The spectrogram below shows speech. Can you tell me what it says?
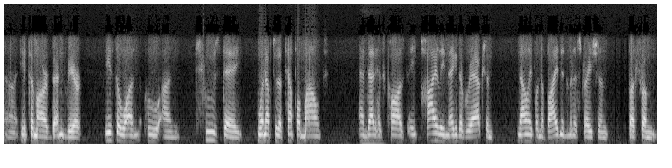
uh, Itamar Ben Gvir, he's the one who on Tuesday went up to the Temple Mount, and that has caused a highly negative reaction, not only from the Biden administration, but from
